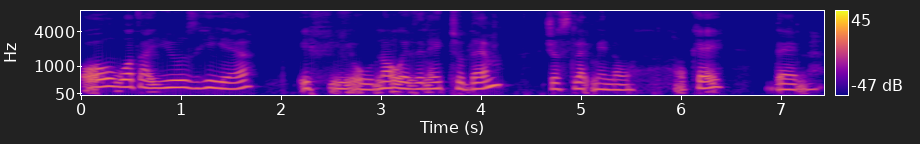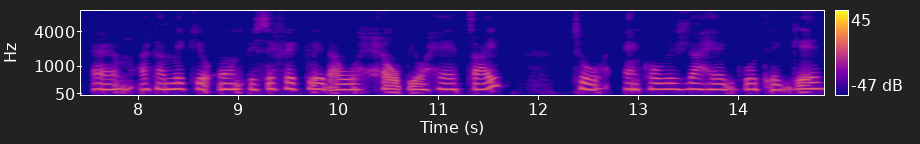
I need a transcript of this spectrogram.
all what i use here if you not resonate to them just let me know okay then um i can make your own specifically that will help your hair type to encourage that hair growth again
